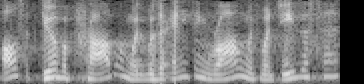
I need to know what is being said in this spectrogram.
also. Do you have a problem? with? Was there anything wrong with what Jesus said?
